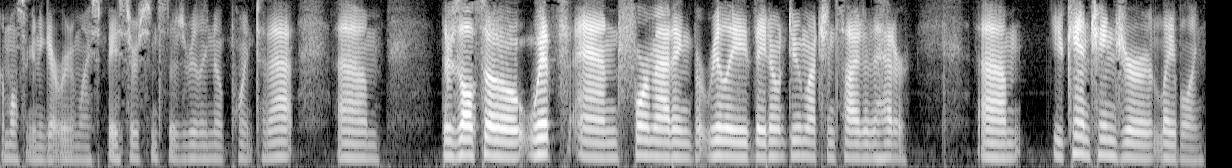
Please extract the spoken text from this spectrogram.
I'm also going to get rid of my spacers since there's really no point to that. Um, there's also width and formatting, but really they don't do much inside of the header. Um, you can change your labeling.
